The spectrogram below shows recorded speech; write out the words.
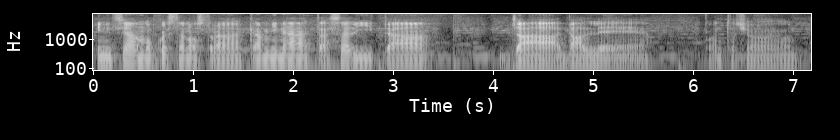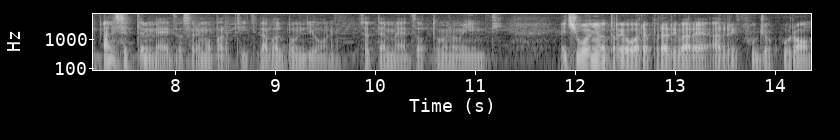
Iniziamo questa nostra camminata salita già dalle quanto c'è? alle sette e mezza saremo partiti da Valbondione, sette e mezza, otto meno venti e ci vogliono tre ore per arrivare al rifugio Curò.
